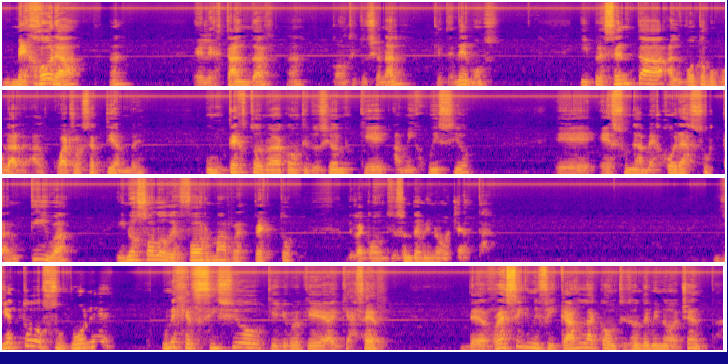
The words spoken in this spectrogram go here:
mejora el estándar constitucional que tenemos y presenta al voto popular al 4 de septiembre un texto de nueva constitución que, a mi juicio, eh, es una mejora sustantiva y no solo de forma respecto de la constitución de 1980. Y esto supone un ejercicio que yo creo que hay que hacer de resignificar la constitución de 1980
